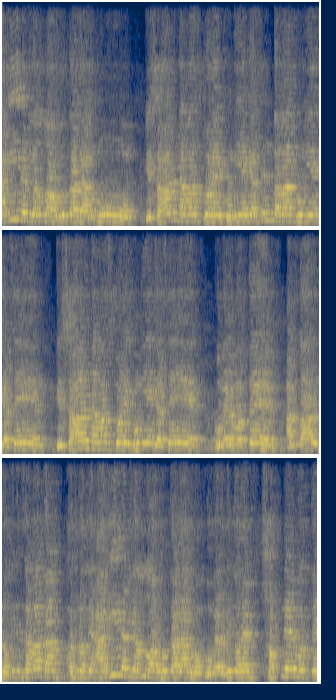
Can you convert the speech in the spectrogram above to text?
আলী রাদিয়াল্লাহু তাআলা আনহু। ইশার নামাজ পড়ে ঘুমিয়ে গেছেন, বাবা ঘুমিয়ে গেছেন। ইশার নামাজ পড়ে ঘুমিয়ে গেছেন। ঘুমের মধ্যে আল্লাহর নবীর জামাতা হযরতে আলী রাদিয়াল্লাহু তাআলা আনহু ঘুমের ভিতরে স্বপ্নের মধ্যে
